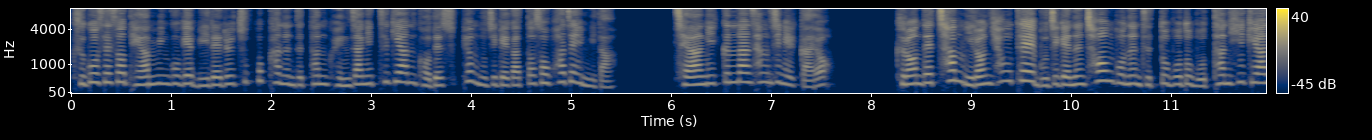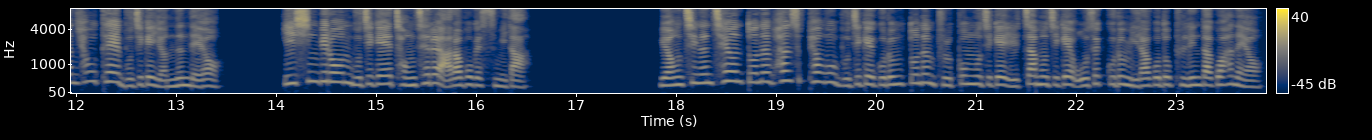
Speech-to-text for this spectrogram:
그곳에서 대한민국의 미래를 축복하는 듯한 굉장히 특이한 거대 수평 무지개가 떠서 화제입니다. 재앙이 끝난 상징일까요? 그런데 참 이런 형태의 무지개는 처음 보는 듣도 보도 못한 희귀한 형태의 무지개였는데요. 이 신비로운 무지개의 정체를 알아보겠습니다. 명칭은 채운 또는 환수평 후 무지개구름 또는 불꽃무지개 일자무지개 오색구름이라고도 불린다고 하네요.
